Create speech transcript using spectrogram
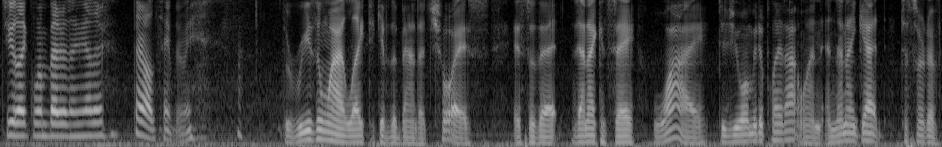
Do you like one better than the other? They're all the same to me. The reason why I like to give the band a choice is so that then I can say, why did you want me to play that one? And then I get to sort of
